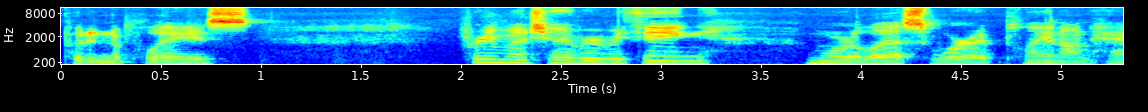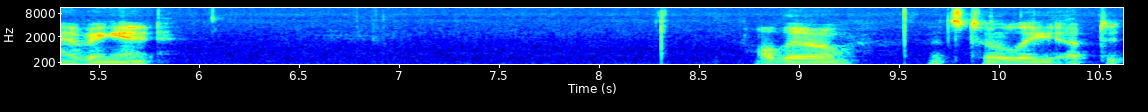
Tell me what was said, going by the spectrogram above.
put into place. Pretty much have everything more or less where I plan on having it. Although, that's totally up to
